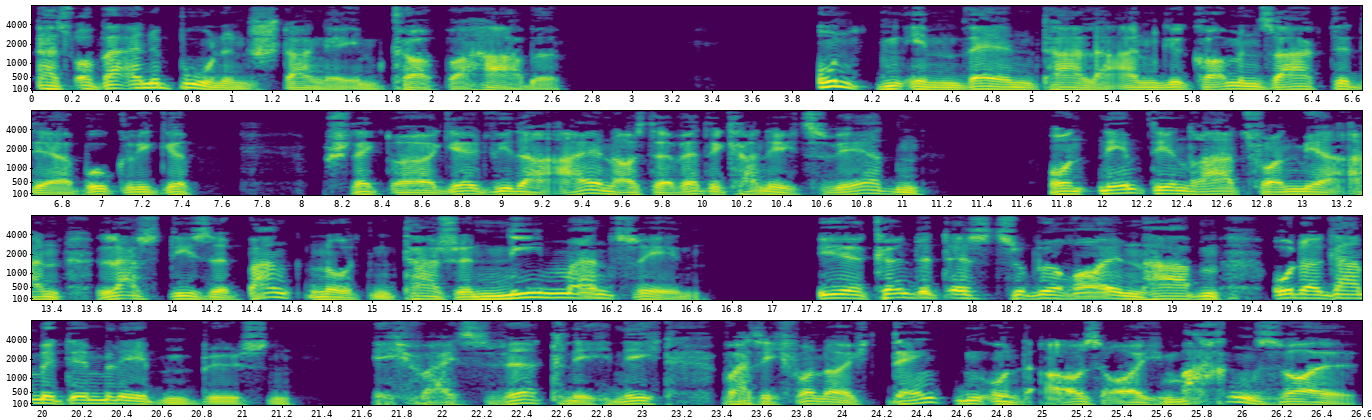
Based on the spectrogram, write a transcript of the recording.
als ob er eine Bohnenstange im Körper habe. Unten im Wellentale angekommen, sagte der Bucklige, Steckt euer Geld wieder ein, aus der Wette kann nichts werden. Und nehmt den Rat von mir an, lasst diese Banknotentasche niemand sehen. Ihr könntet es zu bereuen haben oder gar mit dem Leben büßen. Ich weiß wirklich nicht, was ich von euch denken und aus euch machen soll.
